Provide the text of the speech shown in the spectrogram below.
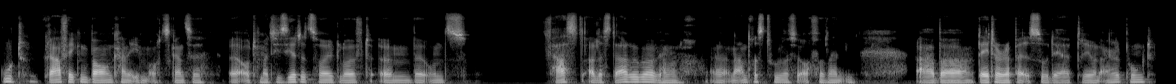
gut Grafiken bauen kann, eben auch das ganze äh, automatisierte Zeug läuft ähm, bei uns fast alles darüber. Wir haben noch äh, ein anderes Tool, was wir auch verwenden. Aber Data Wrapper ist so der Dreh- und Angelpunkt.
